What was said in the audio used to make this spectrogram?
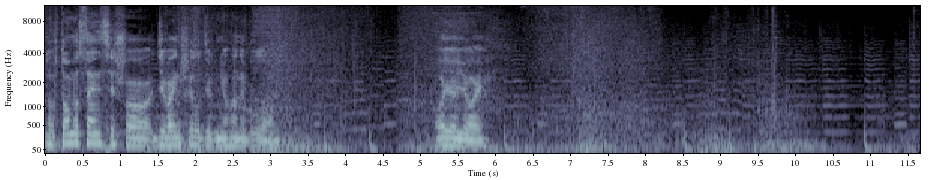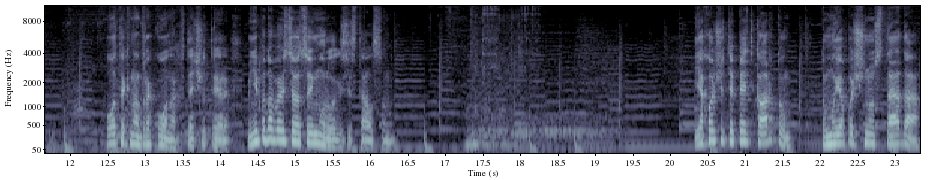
Ну, в тому сенсі, що Divine Shield в нього не було. Ой-ой-ой. Потик на драконах в Т4. Мені подобається оцей мурлок зі стелсом. Я хочу Т5 карту, тому я почну з теда.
